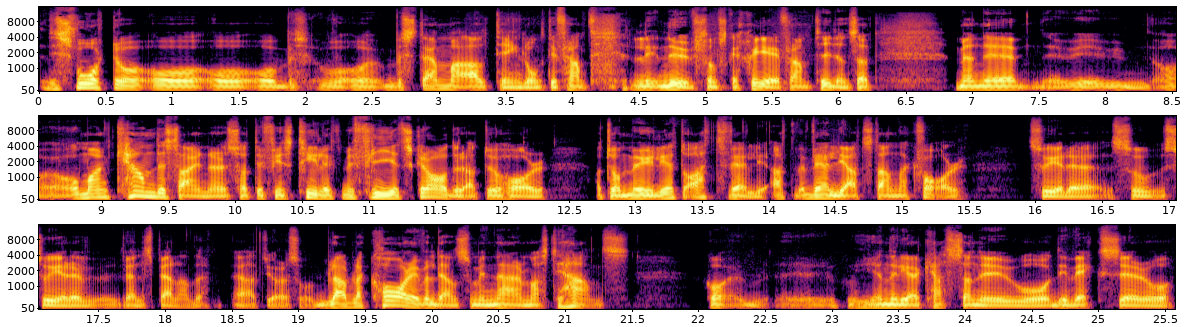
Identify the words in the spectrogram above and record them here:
det är svårt att, att, att, att, bestämma allting långt i framtiden nu som ska ske i framtiden. Så att, men om man kan designa det så att det finns tillräckligt med frihetsgrader att du har, att du har möjlighet att välja, att välja att stanna kvar så är, det, så, så är det väldigt spännande att göra så. BlaBlaCar är väl den som är närmast till hands. Eh, genererar kassa nu och det växer och,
